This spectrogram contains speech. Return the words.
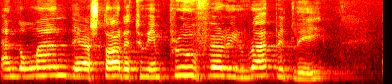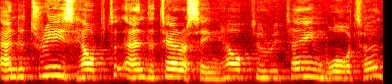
And the land there started to improve very rapidly. And the trees helped, and the terracing helped to retain water.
